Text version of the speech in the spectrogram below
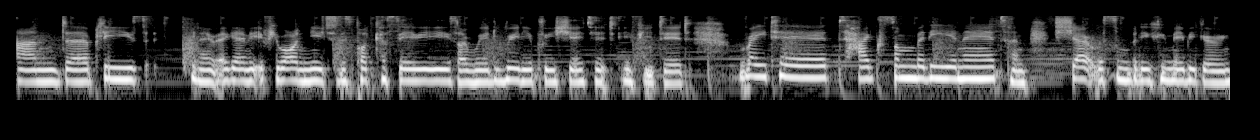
And uh, please, you know, again, if you are new to this podcast series, I would really appreciate it if you did rate it, tag somebody in it, and share it with somebody who may be going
